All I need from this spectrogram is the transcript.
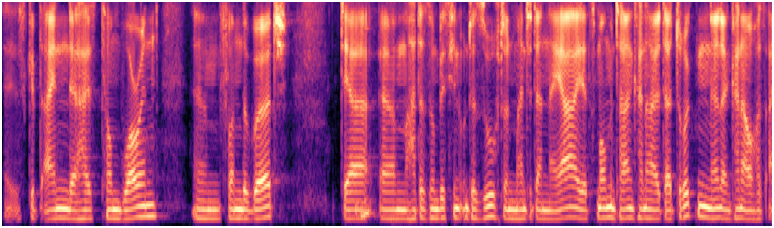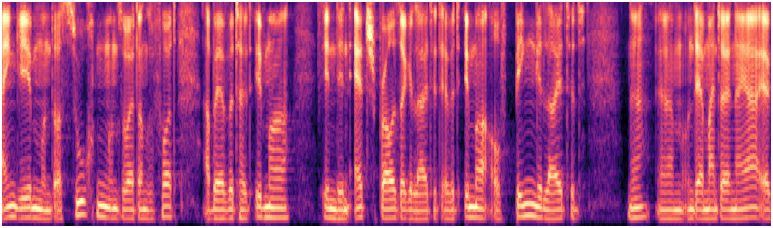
es gibt einen, der heißt Tom Warren ähm, von The Verge der ähm, hatte so ein bisschen untersucht und meinte dann, naja, jetzt momentan kann er halt da drücken, ne, dann kann er auch was eingeben und was suchen und so weiter und so fort. Aber er wird halt immer in den Edge-Browser geleitet, er wird immer auf Bing geleitet. Ne? Ähm, und er meinte, naja, er,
